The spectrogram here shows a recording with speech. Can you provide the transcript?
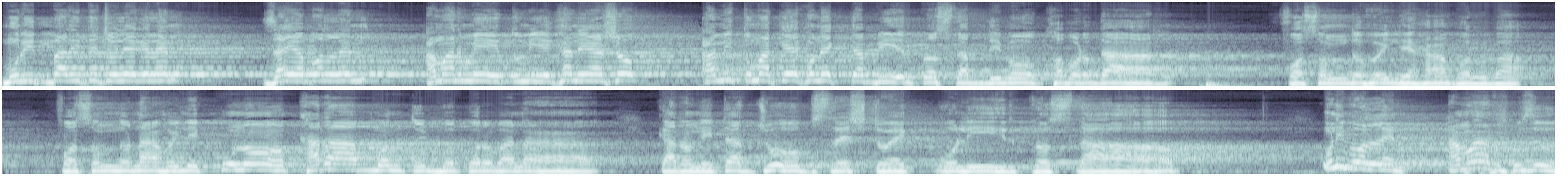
মুরিদ বাড়িতে চলে গেলেন। যাইয়া বললেন, আমার মেয়ে, তুমি এখানে আসো। আমি তোমাকে এখন একটা বিয়ের প্রস্তাব দিব, খবরদার। পছন্দ হইলে হ্যাঁ বলবা, পছন্দ না হইলে কোনো খারাপ মন্তব্য করবা না। কারণ এটা যোগ শ্রেষ্ঠ এক অলির প্রস্তাব। উনি বললেন, আমার হুজুর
